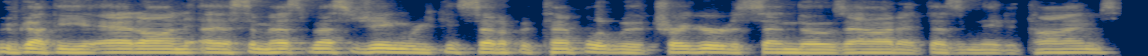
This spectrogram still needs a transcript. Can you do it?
We've got the add-on SMS messaging where you can set up a template with a trigger to send those out at designated times.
